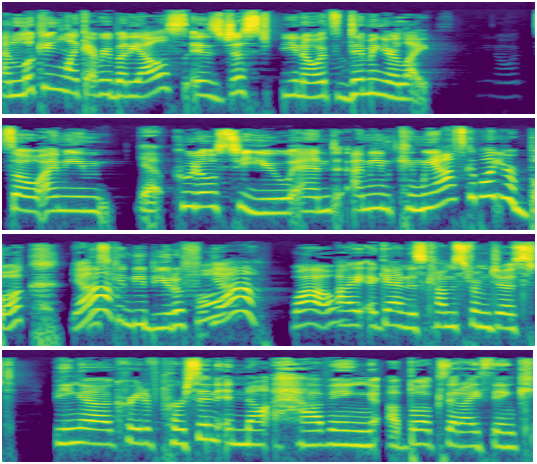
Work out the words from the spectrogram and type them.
And looking like everybody else is just, you know, it's dimming your light. So, I mean, Yep. kudos to you. And I mean, can we ask about your book? Yeah. This can be beautiful. Yeah. Wow. I again, this comes from just being a creative person and not having a book that I think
